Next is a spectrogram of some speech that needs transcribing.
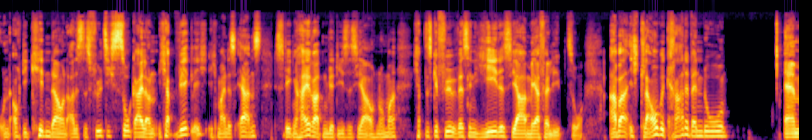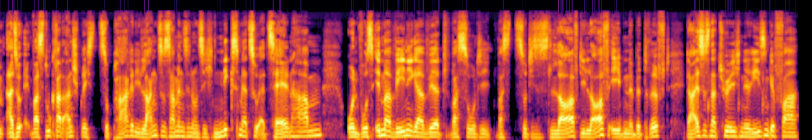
und auch die Kinder und alles. Das fühlt sich so geil an. Ich habe wirklich, ich meine das ernst. Deswegen heiraten wir dieses Jahr auch noch mal. Ich habe das Gefühl, wir sind jedes Jahr mehr verliebt so. Aber ich glaube, gerade wenn du ähm, also was du gerade ansprichst, so Paare, die lang zusammen sind und sich nix mehr zu erzählen haben und wo es immer weniger wird, was so die, was so dieses Love, die Love-Ebene betrifft, da ist es natürlich eine Riesengefahr.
